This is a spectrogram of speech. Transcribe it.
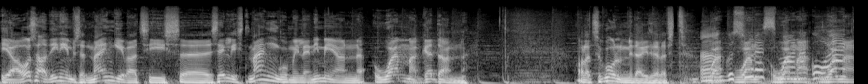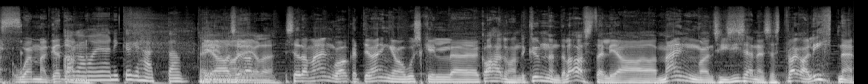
ja osad inimesed mängivad siis äh, sellist mängu, mille nimi on Whamageddon. Oled sa kuulnud midagi sellest? kusjuures ma nagu oleks, aga ma jään ikkagi hätta. ja seda, seda mängu hakati mängima kuskil äh, kahe tuhande kümnendal aastal ja mäng on siis iseenesest väga lihtne.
